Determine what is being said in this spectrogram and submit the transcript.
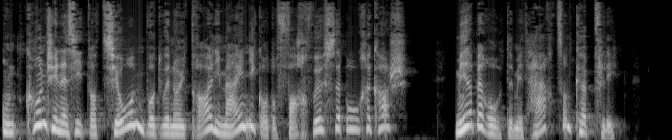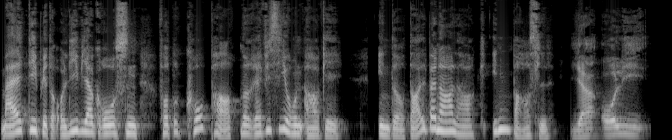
und kommst in eine Situation, wo du eine neutrale Meinung oder Fachwissen brauchen kannst? Wir beraten mit Herz und Köpfli. Melde dich bei der Olivia Grossen von der Co-Partner Revision AG in der Dalbenanlage in Basel. Ja, Oli,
